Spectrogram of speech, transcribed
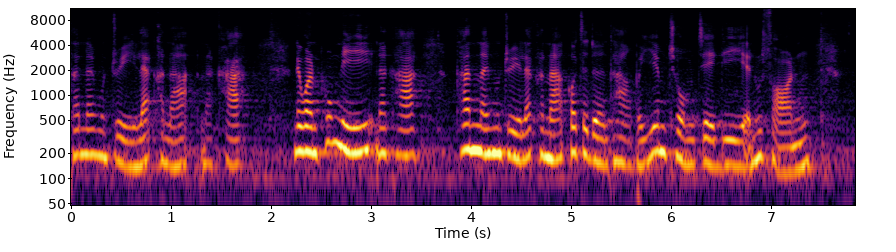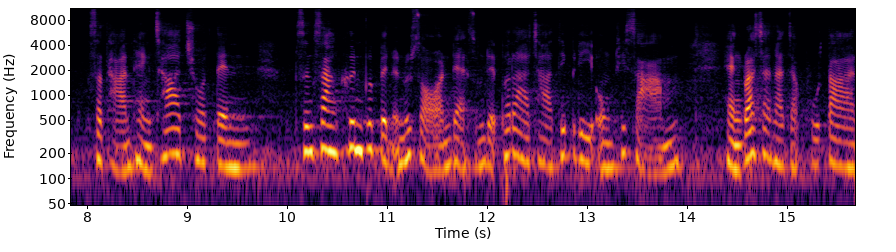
ท่านนายมนตรีและคณะนะคะ ในวันพรุ่งนี้นะคะ ท่านนายมนตรีและคณะก็จะเดินทางไปเยี่ยมชมเจดีอนุสรสถานแห่งชาติโชเตนซึ่งสร้างขึ้นเพื่อเป็นอนุสรณ์แด่สมเด็จพระราชาธิบดีองค์ที่ 3 แห่งราชอาณาจักรภูตาน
